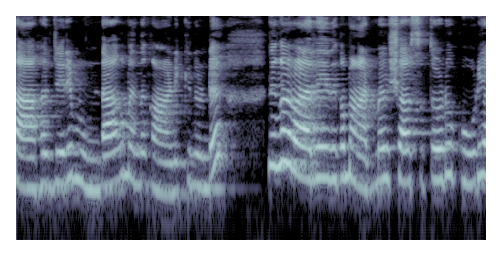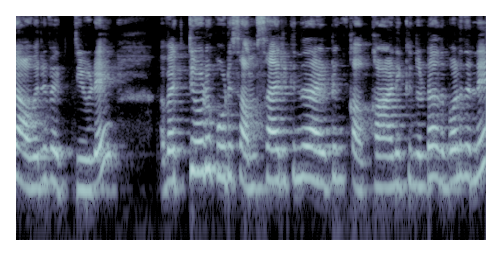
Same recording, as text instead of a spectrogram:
സാഹചര്യം ഉണ്ടാകുമെന്ന് കാണിക്കുന്നുണ്ട്. നിങ്ങൾ വളരെയധികം ആത്മവിശ്വാസത്തോടു കൂടി ആ ഒരു വ്യക്തിയുടെ വ്യക്തിയോട് കൂടി സംസാരിക്കുന്നതായിട്ടും കാണിക്കുന്നുണ്ട്. അതുപോലെ തന്നെ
